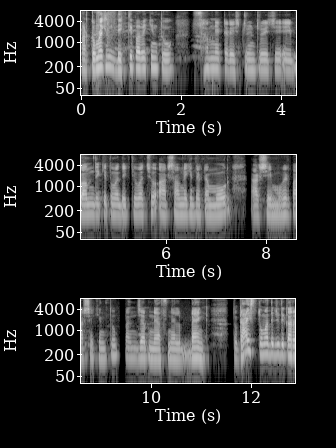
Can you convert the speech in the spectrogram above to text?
আর তোমরা কিন্তু দেখতে পাবে কিন্তু সামনে একটা রেস্টুরেন্ট রয়েছে, এই বাম দিকে তোমরা দেখতে পাচ্ছ, আর সামনে কিন্তু একটা মোড়, আর সেই মোড়ের পাশে কিন্তু পাঞ্জাব ন্যাশনাল ব্যাংক। তো গাইস তোমাদের যদি কারও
